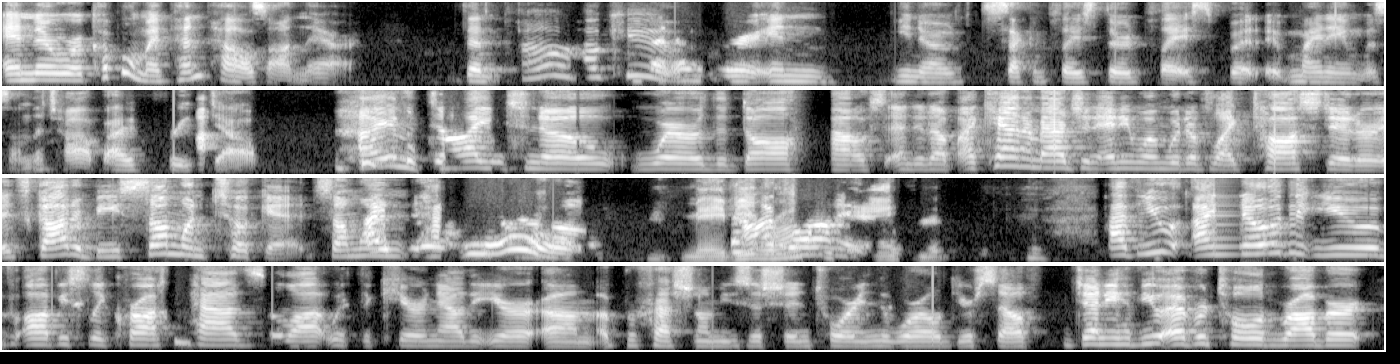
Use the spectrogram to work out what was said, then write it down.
and there were a couple of my pen pals on there that oh how cute. We're in you know second place third place but it, my name was on the top. I freaked out. I am dying to know where the dollhouse ended up. I can't imagine anyone would have like tossed it or it's got to be someone took it. Someone no maybe wrong. have you i know that you've obviously crossed paths a lot with the cure now that you're um, a professional musician touring the world yourself. Jenny have you ever told robert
